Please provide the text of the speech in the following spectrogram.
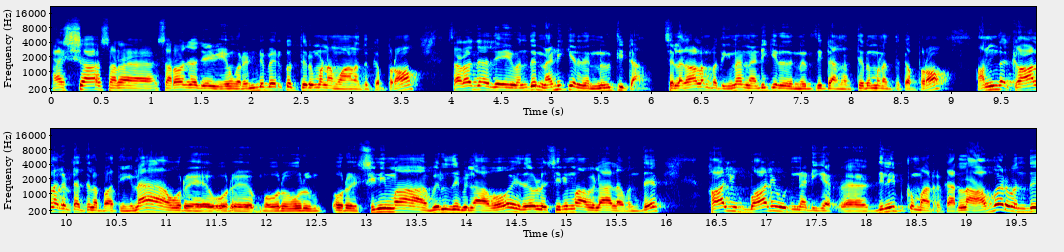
ஹர்ஷா சர சரோஜா தேவி இவங்க ரெண்டு பேருக்கும் திருமணம் ஆனதுக்கப்புறம் சரோஜா தேவி வந்து நடிக்கிறதை நிறுத்திட்டாங்க. சில காலம் பார்த்தீங்கன்னா நடிக்கிறதை நிறுத்திட்டாங்க திருமணத்துக்கு அப்புறம். அந்த காலகட்டத்தில் பார்த்தீங்கன்னா ஒரு ஒரு ஒரு ஒரு ஒரு சினிமா விருது விழாவோ ஏதோ ஒரு சினிமா விழாவில் வந்து ஹாலிவுட் பாலிவுட் நடிகர் திலீப் குமார் இருக்கார்ல அவர் வந்து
